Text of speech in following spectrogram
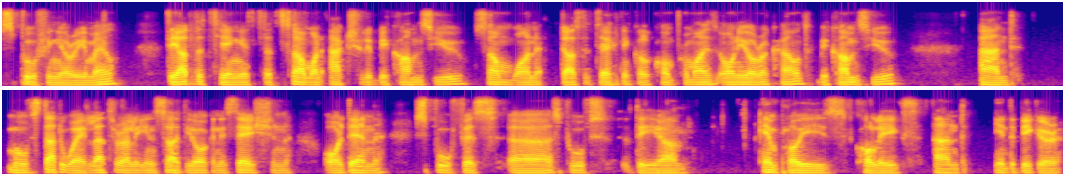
spoofing your email. The other thing is that someone actually becomes you. Someone does a technical compromise on your account, becomes you, and moves that way laterally inside the organization, or then spoofs uh, spoofs the um, employees, colleagues, and in the bigger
